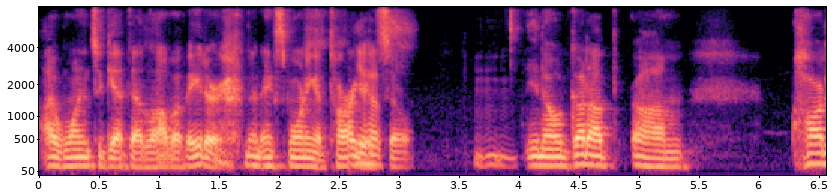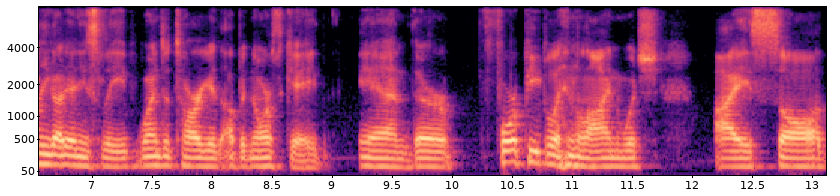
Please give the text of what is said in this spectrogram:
I wanted to get that Lava Vader the next morning at Target. Yes. So you know, got up, um, hardly got any sleep, went to Target up at Northgate, and there are four people in line, which I saw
